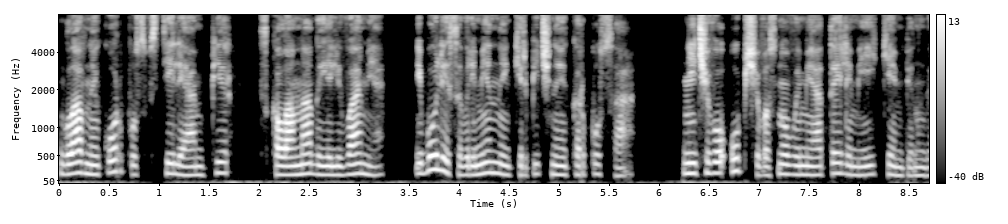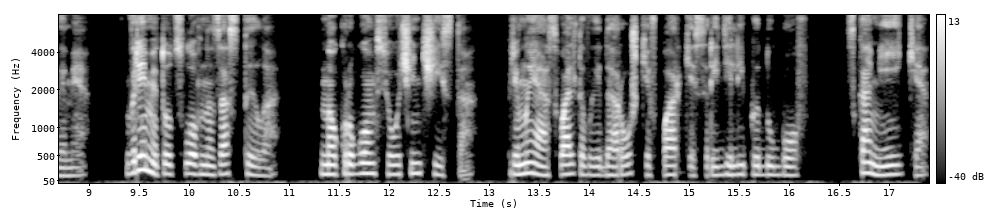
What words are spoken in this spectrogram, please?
главный корпус в стиле ампир с колоннадой и львами и более современные кирпичные корпуса. Ничего общего с новыми отелями и кемпингами. Время тут словно застыло. Но кругом все очень чисто. Прямые асфальтовые дорожки в парке среди лип и дубов. Скамейки,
